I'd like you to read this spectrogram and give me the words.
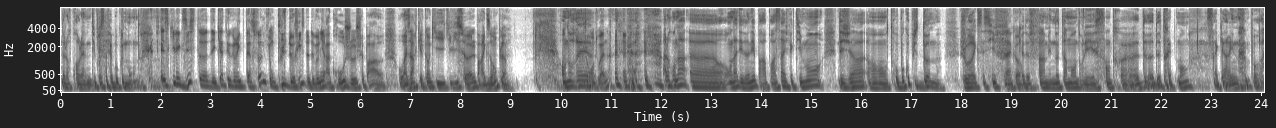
de leurs problèmes. Du coup, ça fait beaucoup de monde. Est-ce qu'il existe euh, des catégories de personnes qui ont plus de risques de devenir accro au jeu? Je sais pas, euh, au hasard, quelqu'un qui, qui vit seul, par exemple? On aurait. Bonjour Antoine. Alors on a, euh, on a des données par rapport à ça. Effectivement, déjà, on trouve beaucoup plus d'hommes joueurs excessifs que de femmes, et notamment dans les centres euh, de, de traitement. Ça, Karine pourra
